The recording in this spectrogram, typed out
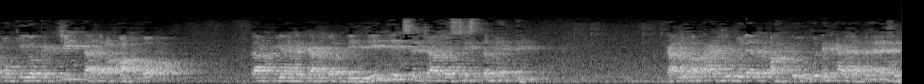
pun kira kecil tak ada apa-apa. Tapi ada kata dididik secara sistematik kalau Pak Haji boleh lepas tu, boleh kajar dah rasa.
